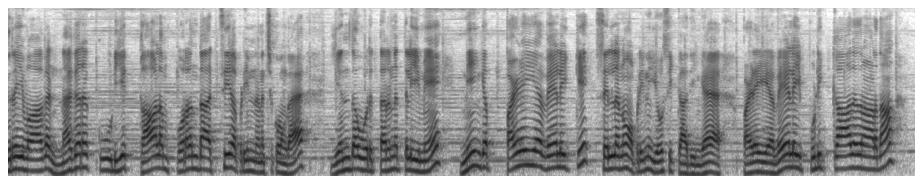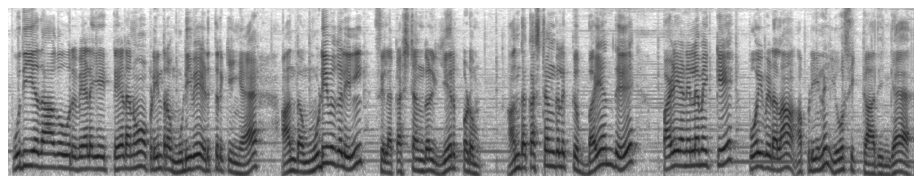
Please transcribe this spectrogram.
விரைவாக நகரக்கூடிய காலம் பிறந்தாச்சு அப்படின்னு நினச்சிக்கோங்க. எந்த ஒரு தருணத்துலேயுமே நீங்கள் பழைய வேலைக்கு செல்லணும் அப்படின்னு யோசிக்காதீங்க. பழைய வேலை பிடிக்காததுனால தான் புதியதாக ஒரு வேலையை தேடணும் அப்படின்ற முடிவே எடுத்திருக்கீங்க. அந்த முடிவுகளில் சில கஷ்டங்கள் ஏற்படும். அந்த கஷ்டங்களுக்கு பயந்து பழைய நிலைமைக்கே போய்விடலாம் அப்படின்னு யோசிக்காதீங்க.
